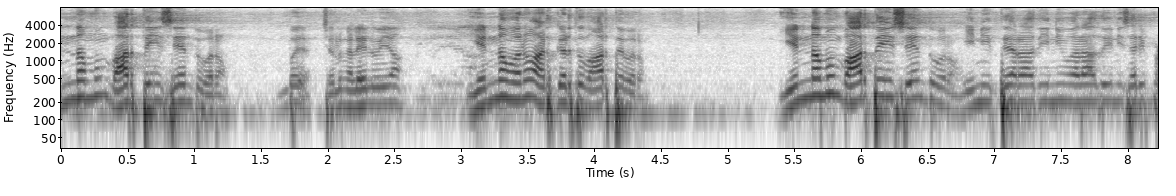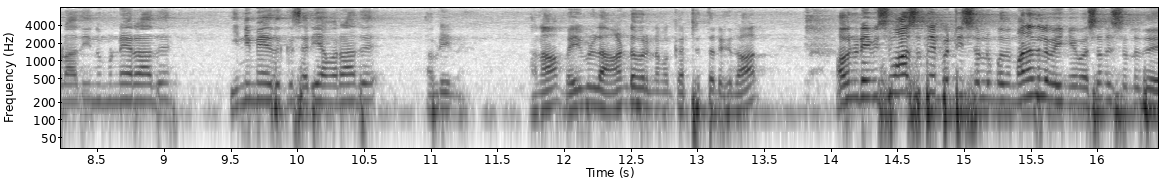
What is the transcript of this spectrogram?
எண்ணமும் வார்த்தையும் சேர்ந்து வரும். ரொம்ப சொல்லுங்க இல்லையா எண்ணம் வரும் அதுக்கடுத்து வார்த்தை வரும். எண்ணமும் வார்த்தையும் சேர்ந்து வரும். இனி தேராது இனி வராது இனி சரிப்படாது இனி முன்னேறாது இனிமே இதுக்கு சரியா வராது அப்படின்னு. ஆனா பைபிள்ல ஆண்டவர் நம்ம கற்றுத்தருகிறார். அவனுடைய விசுவாசத்தை பற்றி சொல்லும்போது மனதில் வைங்க வசனம் சொல்லுது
